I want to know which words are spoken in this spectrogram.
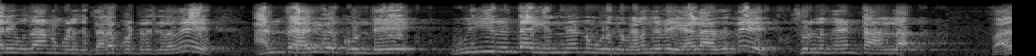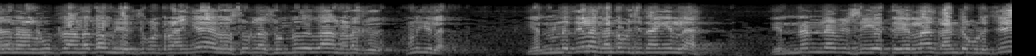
அறிவு தான் உங்களுக்கு தரப்பட்டிருக்கிறது. அந்த அறிவை கொண்டு உயிருண்டா என்னன்னு உங்களுக்கு விளங்கவே இயலாதுன்னு சொல்லுங்கன்ட்டு அல்ல பதினாலு நூற்றாண்டு தான் முயற்சி பண்றாங்க. ரசூல்லா சொன்னதுதான் நடக்குது. முடியல. என்னென்னத்தையும் கண்டுபிடிச்சிட்டாங்கல்ல? என்னென்ன விஷயத்தையெல்லாம் கண்டுபிடிச்சு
